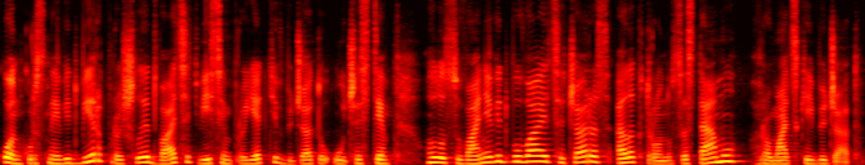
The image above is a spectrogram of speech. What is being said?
Конкурсний відбір пройшли 28 проєктів бюджету участі. Голосування відбувається через електронну систему Громадський бюджет.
